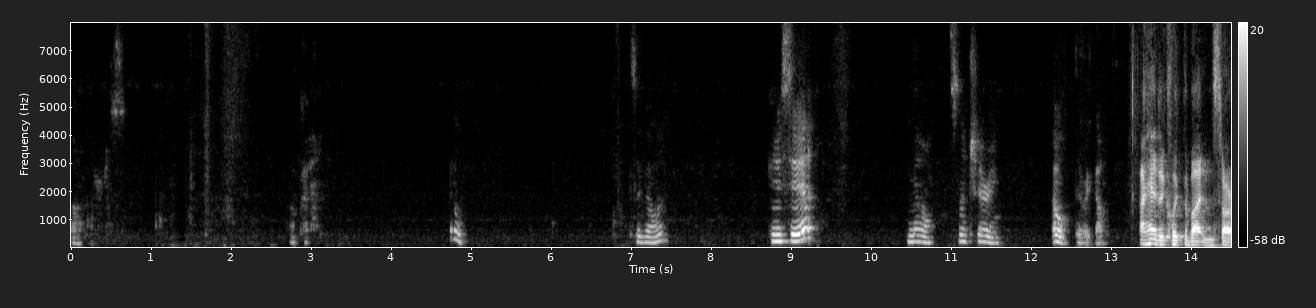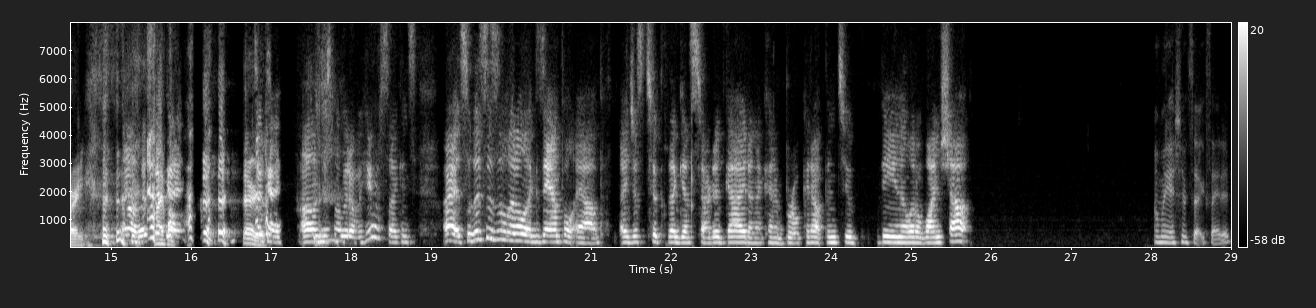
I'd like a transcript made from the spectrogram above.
Oh, there it is. Okay. Oh. Is it going? Can you see it? No, it's not sharing. Oh, there we go. I had to click the button. Sorry. Oh, that's okay. there it It's is. okay. I'll just move it over here so I can. s- All right. So this is a little example app. I just took the get started guide and I kind of broke it up into being a little wine shop Oh my gosh, I'm so excited.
